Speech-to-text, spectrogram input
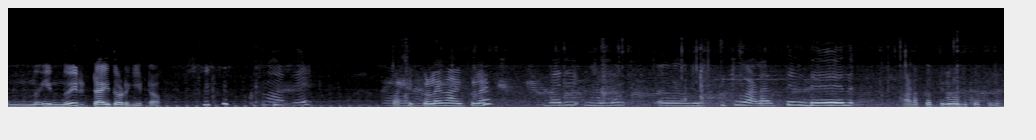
എന്നും ഇന്നും ഇരുട്ടായി തുടങ്ങി കേട്ടോ പശുക്കളെ നായ്ക്കളെ? നല്ല വൃത്തിക്ക് വളർത്തുന്നുണ്ട് അടക്കത്തിലും ഒതുക്കത്തിലും.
